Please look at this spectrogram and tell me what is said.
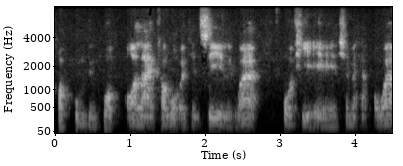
ครอบคลุมถึงพวกออนไลน์ travel agency หรือว่า OTA ใช่ไหมครับเพราะว่า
